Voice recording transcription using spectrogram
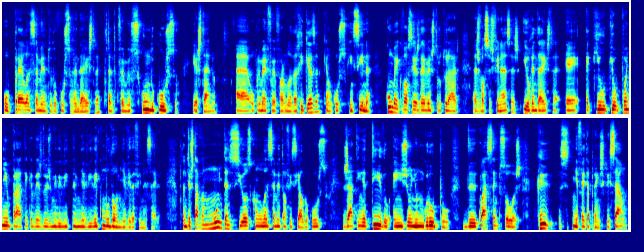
o pré-lançamento do curso Renda Extra, portanto, que foi o meu segundo curso este ano. Uh, o primeiro foi a Fórmula da Riqueza, que é um curso que ensina como é que vocês devem estruturar as vossas finanças e o Renda Extra é aquilo que eu ponho em prática desde 2020 na minha vida e que mudou a minha vida financeira. Portanto, eu estava muito ansioso com o lançamento oficial do curso, já tinha tido em junho um grupo de quase 100 pessoas que se tinha feito a pré-inscrição,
